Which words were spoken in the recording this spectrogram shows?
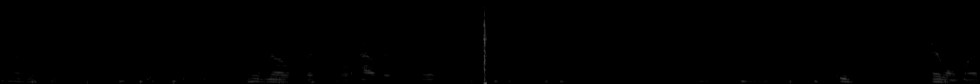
See how this looks. I don't know if this will, how this will look. Uh, dude, it won't work.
